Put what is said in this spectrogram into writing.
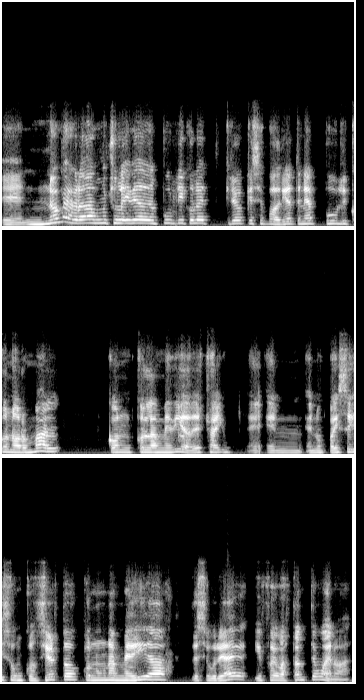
Eh, no me agrada mucho la idea del público LED. Creo que se podría tener público normal con, con las medidas. De hecho, hay eh, en, en un país se hizo un concierto con unas medidas de seguridad y fue bastante bueno. ah.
